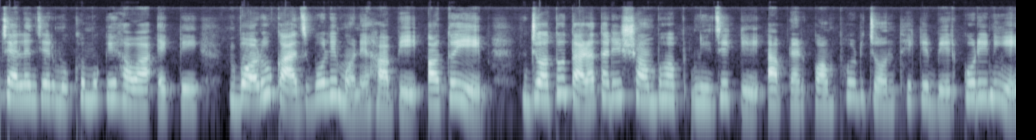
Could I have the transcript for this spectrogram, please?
চ্যালেঞ্জের মুখোমুখি হওয়া একটি বড় কাজ বলে মনে হবে। অতএব যত তাড়াতাড়ি সম্ভব নিজেকে আপনার কমফোর্ট জোন থেকে বের করে নিয়ে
